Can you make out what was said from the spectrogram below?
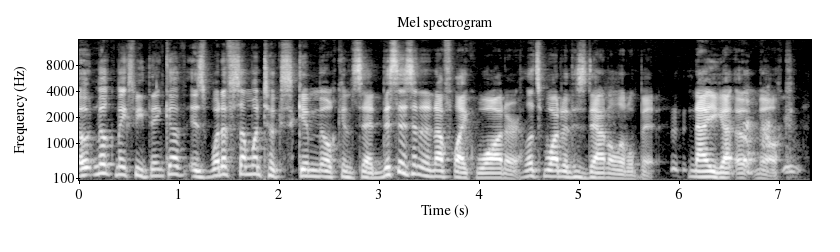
oat milk makes me think of is what if someone took skim milk and said this isn't enough like water let's water this down a little bit now you got oat milk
